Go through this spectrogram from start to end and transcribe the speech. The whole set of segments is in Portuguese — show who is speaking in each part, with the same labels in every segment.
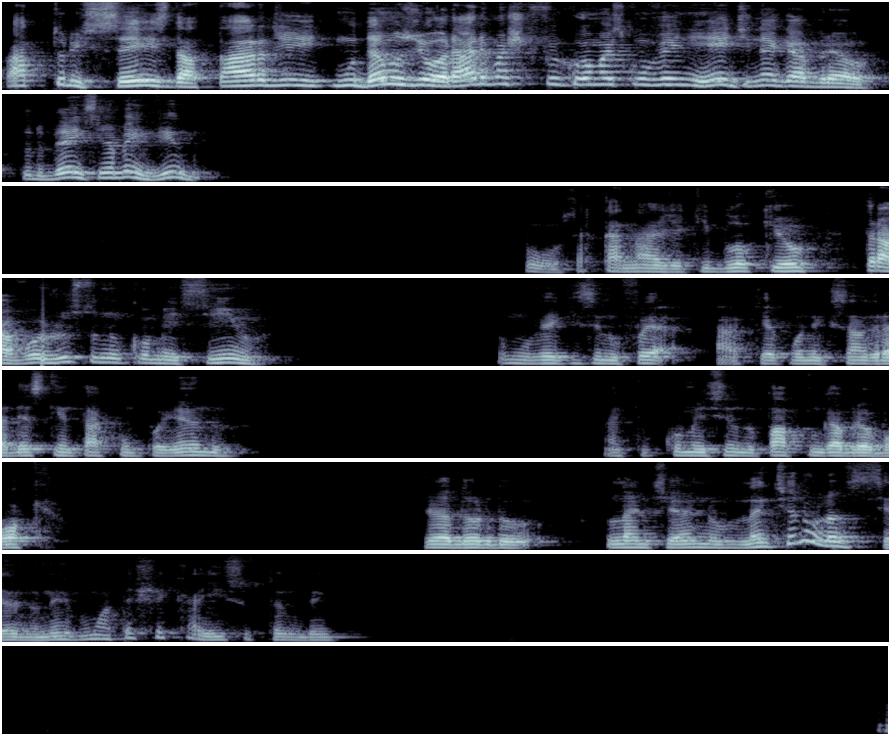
Speaker 1: 4 e 6 da tarde. Mudamos de horário, mas que ficou mais conveniente, né, Gabriel? Tudo bem? Seja bem-vindo. Pô, sacanagem aqui, bloqueou, travou justo no comecinho. Vamos ver aqui se não foi aqui a conexão. Agradeço quem está acompanhando. Aqui o comecinho do papo com Gabriel Bock. Jogador do Lanciano. Lanciano ou Lanciano, né? Vamos até checar isso também.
